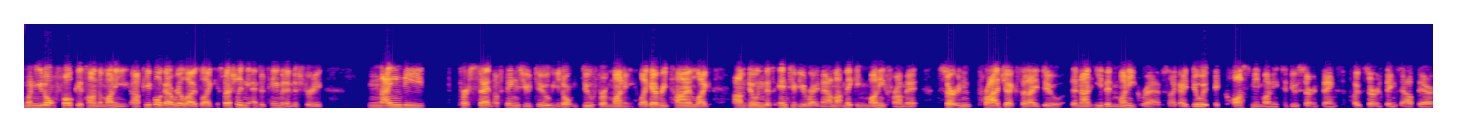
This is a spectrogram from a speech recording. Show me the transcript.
when you don't focus on the money, uh, people got to realize, like, especially in the entertainment industry, 90% of things you do, you don't do for money. Like, every time, like, I'm doing this interview right now, I'm not making money from it. Certain projects that I do, they're not even money grabs. Like, I do it, it costs me money to do certain things, to put certain things out there.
